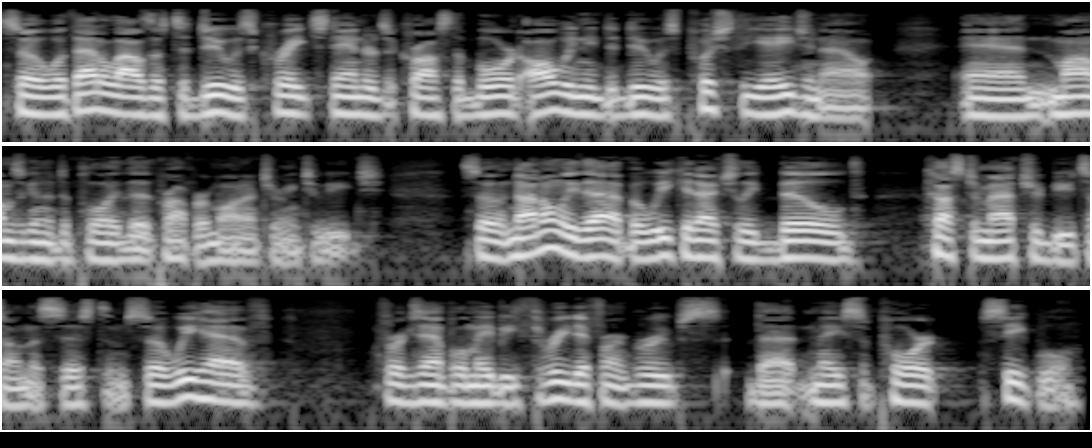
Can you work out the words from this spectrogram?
So what that allows us to do is create standards across the board. All we need to do is push the agent out and mom's going to deploy the proper monitoring to each. So not only that, but we could actually build custom attributes on the system. So we have, for example, maybe three different groups that may support SQL.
